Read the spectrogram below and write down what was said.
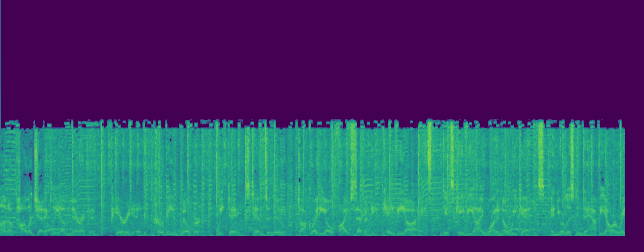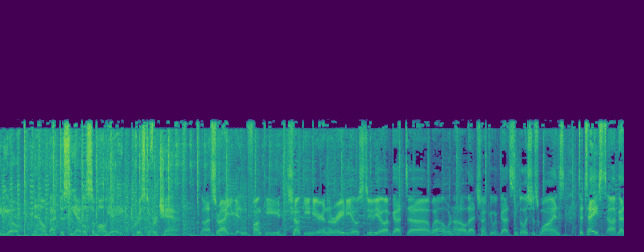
Unapologetically American. Period. Kirby Wilbur. Weekdays 10 to noon. Talk Radio 570 KVI. It's KVI Want to Know Weekends. And you're listening to Happy Hour Radio. Now back to Seattle sommelier, Christopher Chan. That's right. You're getting funky, chunky here in the radio studio. I've got, uh, well, we're not all that chunky. We've got some delicious wines to taste. Uh, I've got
